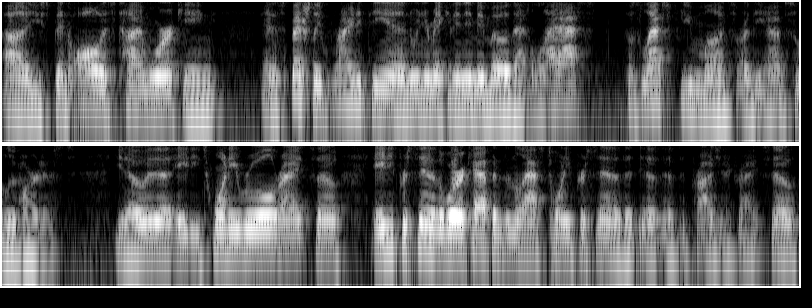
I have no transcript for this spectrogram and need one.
Uh, you spend all this time working, and especially right at the end when you're making an MMO, that last those last few months are the absolute hardest. You know, the 80-20 rule, right? So 80% of the work happens in the last 20% of the of the project, right? So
